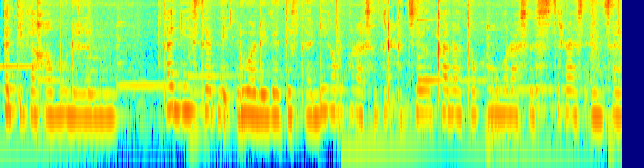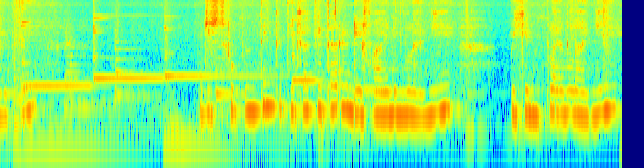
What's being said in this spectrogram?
ketika kamu dalam tadi state dua negatif tadi kamu ngerasa terkecilkan atau kamu ngerasa stress anxiety? Justru penting ketika kita redefining lagi bikin plan lagi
